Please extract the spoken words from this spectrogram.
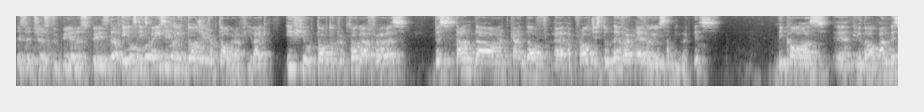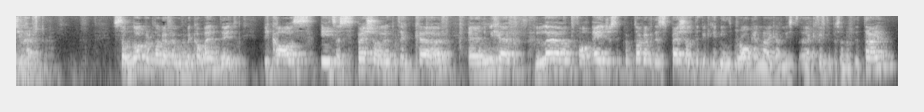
is it just to be in a space that? It's, it's basically dodgy cryptography. Like if you talk to cryptographers, the standard kind of uh, approach is to never ever use something like this, because uh, you know unless you have to. So no cryptographer would recommend it because it's a special elliptic curve, and we have learned for ages in cryptography that special typically means broken, like at least like 50% of the time.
